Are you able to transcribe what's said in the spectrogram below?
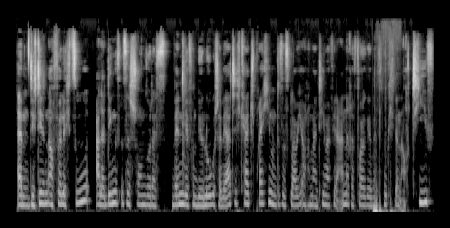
Ähm, die steht dann auch völlig zu. Allerdings ist es schon so, dass wenn wir von biologischer Wertigkeit sprechen, und das ist, glaube ich, auch nochmal ein Thema für eine andere Folge, wenn es wirklich dann auch tief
